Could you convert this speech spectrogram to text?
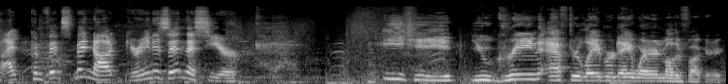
I convinced Midnight green is in this year. Eehee, you green after Labor Day wearing motherfucker.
